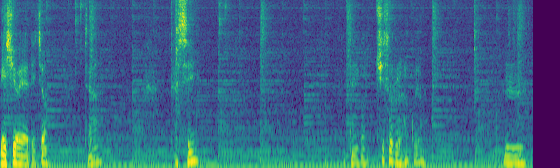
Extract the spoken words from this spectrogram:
mesh여야 되죠. 자, 다시 일단 이거 취소를 하고요. 음.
